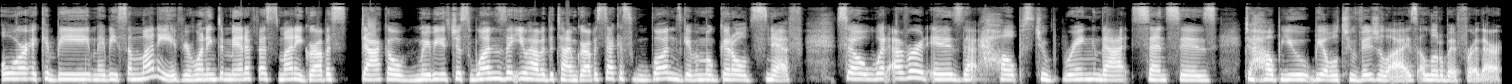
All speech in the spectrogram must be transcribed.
Or it could be maybe some money. If you're wanting to manifest money, grab a stack of maybe it's just ones that you have at the time. Grab a stack of ones, give them a good old sniff. So whatever it is that helps to bring that senses to help you be able to visualize a little bit further.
